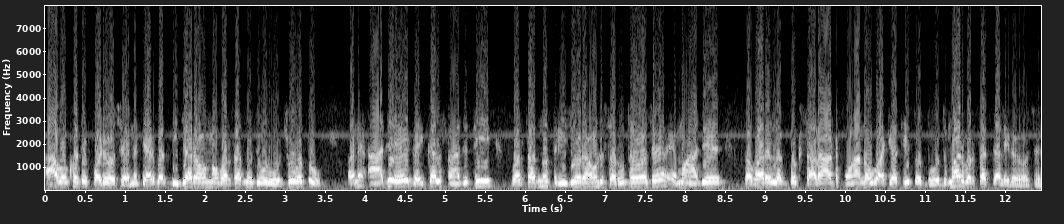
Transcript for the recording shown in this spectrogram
આ વખતે પડ્યો છે. અને ત્યારબાદ બીજા રાઉન્ડમાં વરસાદનું જોર ઓછું હતું. અને આજે ગઈકાલ સાંજથી વરસાદનો ત્રીજો રાઉન્ડ શરૂ થયો છે. એમાં આજે સવારે લગભગ સાડા આઠ પોણા નવ વાગ્યાથી તો ધોધમાર વરસાદ ચાલી રહ્યો છે.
